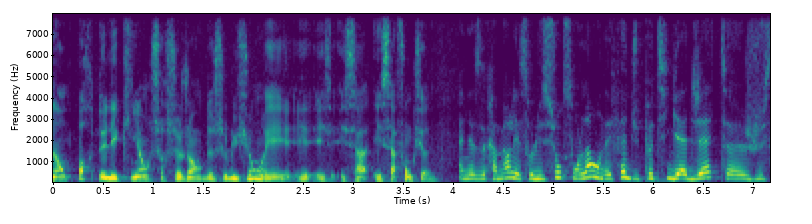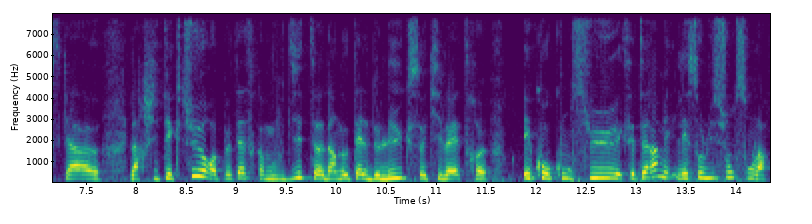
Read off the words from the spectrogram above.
emporte les clients sur ce genre de solution et, ça, et ça fonctionne. Agnès de Kramer, les solutions sont là, en effet, du petit gadget jusqu'à euh, l'architecture, peut-être, comme vous dites, d'un hôtel de luxe qui va être euh, éco-conçu, etc. Mais les solutions sont là.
